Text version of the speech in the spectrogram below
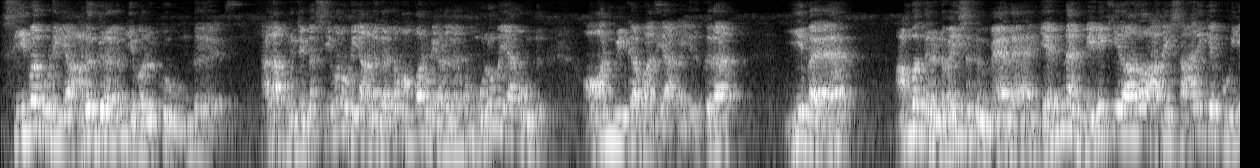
சிவனுடைய அனுகிரகம் இவருக்கு உண்டு. நல்லா புரிஞ்சுங்க. சிவனுடைய அனுகிரகம் அம்பாளுடைய அனுகிரகம் முழுமையாக உண்டு. ஆன்மீகவாதியாக இருக்கிறார். இவர் ஐம்பத்தி ரெண்டு வயசுக்கு மேல என்ன நினைக்கிறாரோ அதை சாதிக்கக்கூடிய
